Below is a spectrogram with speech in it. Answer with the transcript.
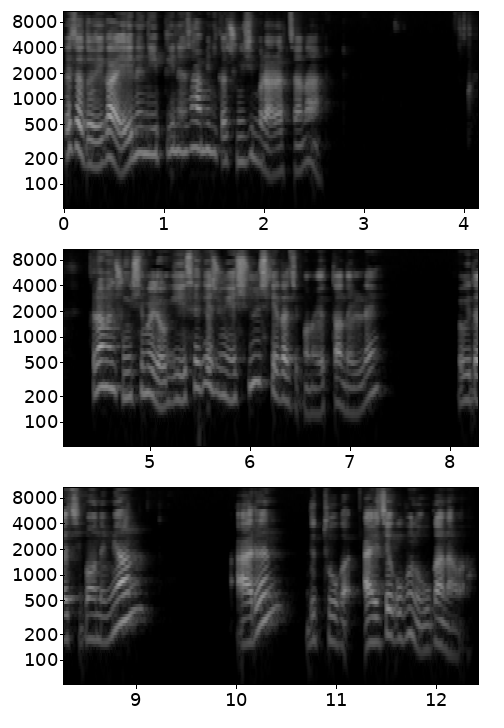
그래서 너희가 a는 2, b는 3이니까 중심을 알았잖아. 그러면 중심을 여기 세 개 중에 쉬운 식에다 집어넣어. 여기다 넣을래? 여기다 집어넣으면 R은 루트 5가, R제곱은 5가 나와.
